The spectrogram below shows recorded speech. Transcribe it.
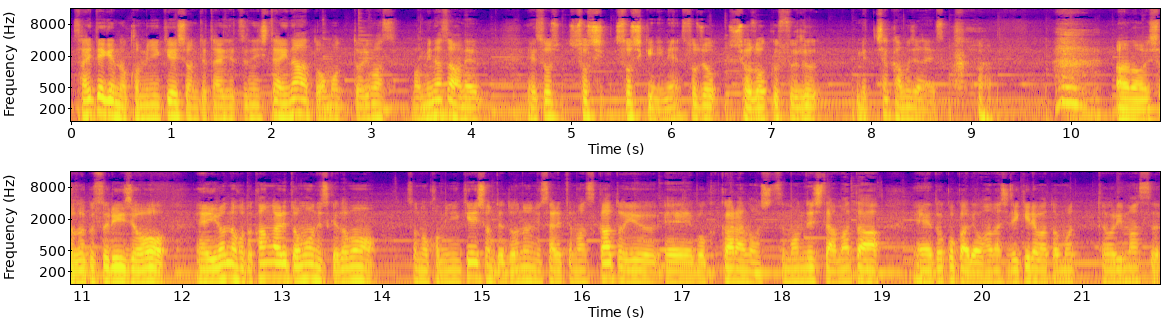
最低限のコミュニケーションって大切にしたいなと思っております、まあ、皆さんはね、えー、組織にね所属するめっちゃ噛むじゃないですか。あの所属する以上、えー、いろんなこと考えると思うんですけどもそのコミュニケーションってどのようにされてますかという、えー、僕からの質問でしたまた、えー、どこかでお話できればと思っております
